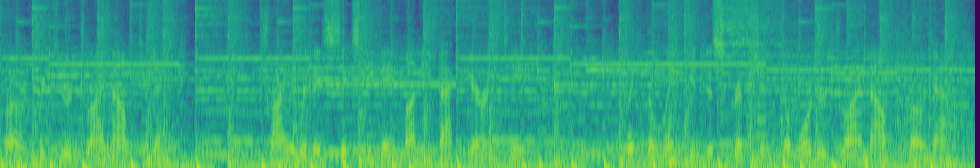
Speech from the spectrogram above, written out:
Pro to cure dry mouth today. Try it with a 60-day money-back guarantee. Click the link in description to order Dry Mouth Pro now.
